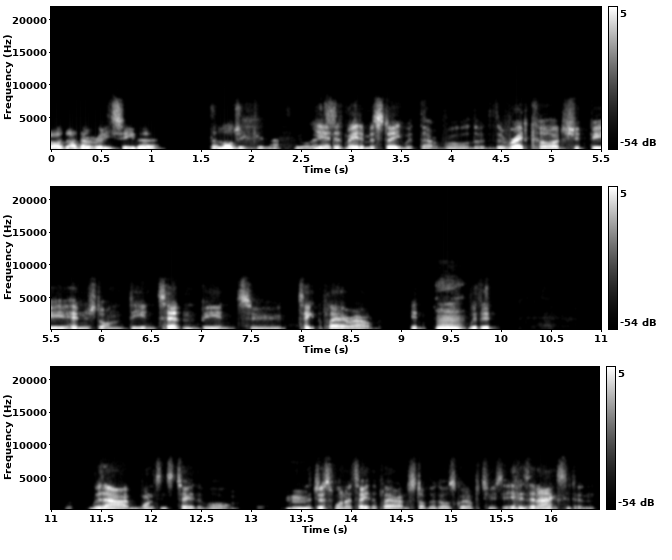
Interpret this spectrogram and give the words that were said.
I, I don't really see the the logic in that. To be honest. Yeah, they've made a mistake with that rule. The, the, red card should be hinged on the intent being to take the player out in, mm. with it without wanting to take the ball. Mm. They just want to take the player out and stop the goal scoring opportunity. If it's an accident,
